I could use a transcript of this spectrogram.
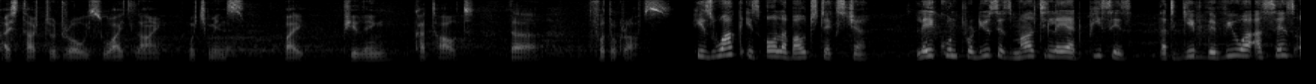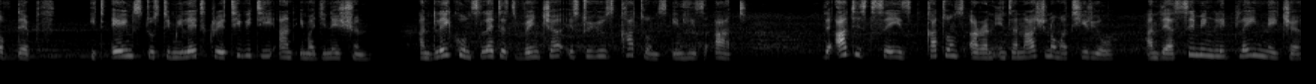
I start to draw with white line, which means by peeling, cut out the photographs. His work is all about texture. Leikun produces multi-layered pieces that give the viewer a sense of depth. It aims to stimulate creativity and imagination. And Leikun's latest venture is to use cartons in his art. The artist says cartons are an international material and their seemingly plain nature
